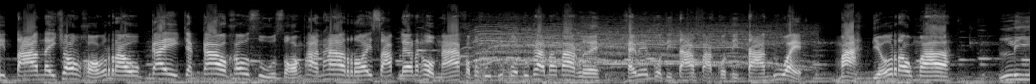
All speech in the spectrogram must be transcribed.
ติดตามในช่องของเราใกล้จะก้าวเข้าสู่ 2,500 ซับแล้วนะครับผมนะ ขอบพระคุณทุกคนทุกท่านมากๆเลย ใครไม่กดติดตามฝากกดติดตามด้วย มาเดี๋ยวเรามารี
